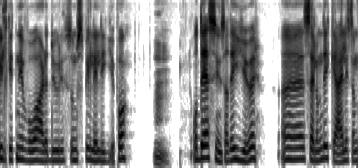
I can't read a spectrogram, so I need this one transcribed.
hvilket nivå er det du som spiller ligger på. mm. Og det syns jeg det gjør, Uh, selv om det ikke er liksom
